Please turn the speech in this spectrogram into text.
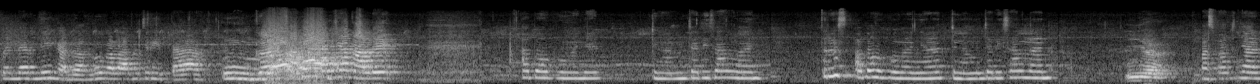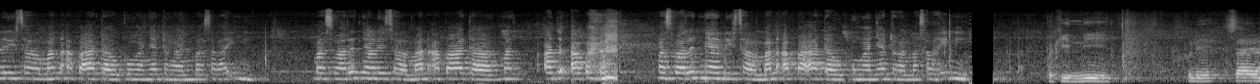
Bener nih nggak ganggu kalau aku cerita. enggak, sama aja kali. Apa hubungannya dengan mencari Salman? Terus apa hubungannya dengan mencari Salman? Iya, Mas Farid nyari Salman apa ada hubungannya dengan masalah ini? Mas Farid nyari Salman apa ada ma- ada apa? Mas Farid nyari Salman apa ada hubungannya dengan masalah ini? begini. Boleh saya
